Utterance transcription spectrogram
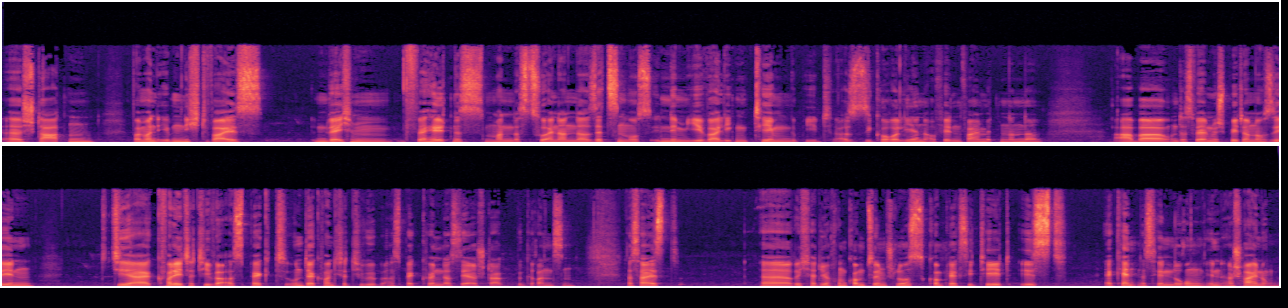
äh, starten, weil man eben nicht weiß, in welchem Verhältnis man das zueinander setzen muss in dem jeweiligen Themengebiet. Also sie korrelieren auf jeden Fall miteinander aber, und das werden wir später noch sehen, der qualitative Aspekt und der quantitative Aspekt können das sehr stark begrenzen. Das heißt, äh, Richard Jochum kommt zu dem Schluss, Komplexität ist Erkenntnishinderung in Erscheinung.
